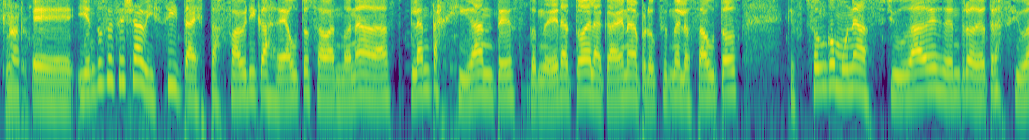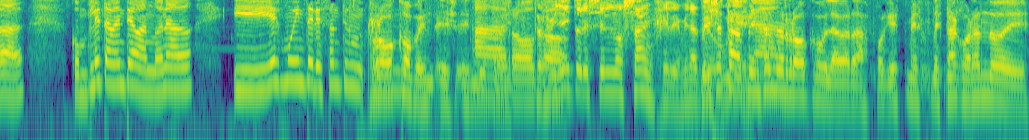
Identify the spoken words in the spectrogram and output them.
Claro. Eh, y entonces ella visita estas fábricas de autos abandonadas, plantas gigantes, donde era toda la cadena de producción de los autos, que son como unas ciudades dentro de otra ciudad, completamente abandonado. Y es muy interesante un... Robocop en, es en Ah, Detroit. Robocop. Terminator es en Los Ángeles, lo yo estaba pensando en. Robocop, la verdad, porque me, me estaba acordando de.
